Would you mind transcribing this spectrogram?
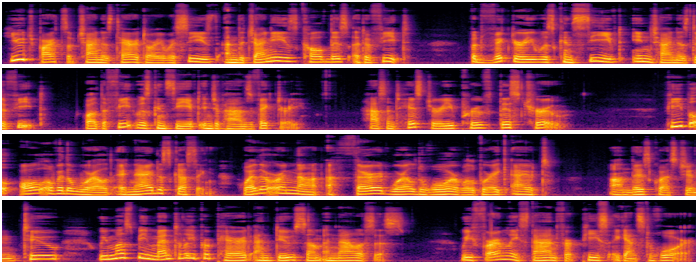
Huge parts of China's territory were seized, and the Chinese called this a defeat. But victory was conceived in China's defeat while defeat was conceived in Japan's victory. Hasn't history proved this true? People all over the world are now discussing whether or not a third world war will break out. On this question, too, we must be mentally prepared and do some analysis. We firmly stand for peace against war,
